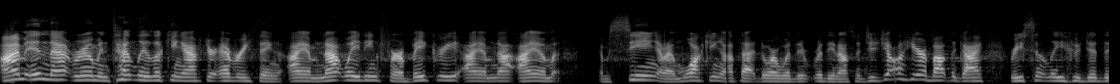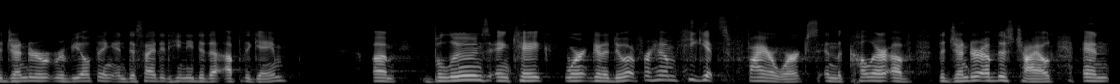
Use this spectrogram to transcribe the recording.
I'm in that room intently looking after everything. I am not waiting for a bakery. I am not, I am I'm seeing and I'm walking out that door with the, with the announcement. Did y'all hear about the guy recently who did the gender reveal thing and decided he needed to up the game? Um, balloons and cake weren't going to do it for him. He gets fireworks in the color of the gender of this child and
